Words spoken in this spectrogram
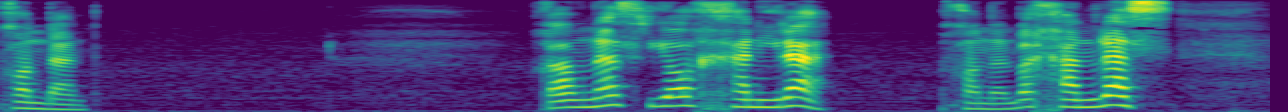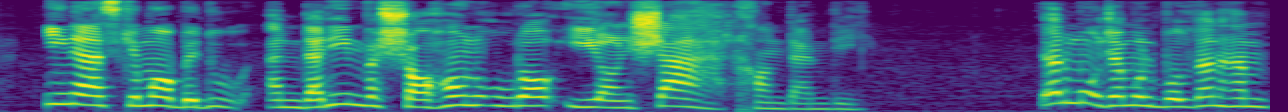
خواندند خونس یا خنیره خواندند و خنرس این است که ما بدو اندریم و شاهان او را ایران شهر خواندندی. در معجم البلدان هم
